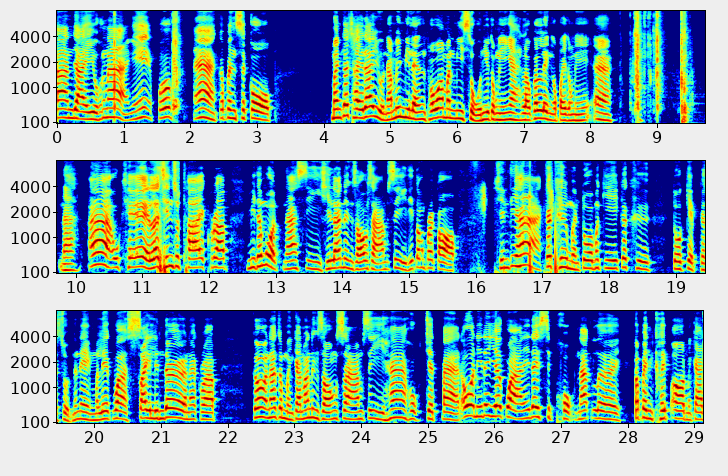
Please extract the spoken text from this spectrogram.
ด้านใหญ่อยู่ข้างหน้า อย่างนี้ปุ๊บอะก็เป็นสโคปมันก็ใช้ได้อยู่นะ ไม่มีเลนส์เพราะว่ามันมีศูนย์อยู่ตรงนี้ไงเราก็เล็งออกไปตรงนี้อ่า นะอ่าโอเค และชิ้นสุดท้ายครับ มีทั้งหมดนะสี่ชิ้นละหนึ่งสองสามสี่ที่ต้องประกอบ ชิ้นที่ 5 ก็คือเหมือนตัวเมื่อกี้ก็คือตัวเก็บกระสุนนั่นเองมันเรียกว่าไซลินเดอร์นะครับ ก็น่าจะเหมือนกันมั้งหนึ่งสองสามสี่ห้าหกเจ็ดแปดโอ้อันนี้ได้เยอะกว่าอันนี้ได้ 16 นัดเลย ก็เป็นคลิปออนเหมือนกัน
